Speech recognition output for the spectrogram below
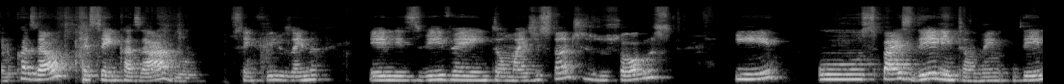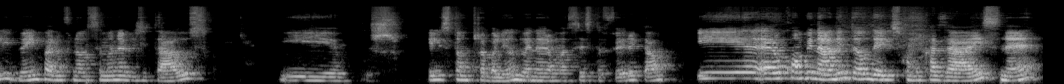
o casal, recém-casado, sem filhos ainda, eles vivem, então, mais distantes dos sogros e os pais dele, então, vem, dele vêm para um final de semana visitá-los e eles estão trabalhando, ainda era uma sexta-feira e tal. E era o combinado, então, deles como casais, né?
